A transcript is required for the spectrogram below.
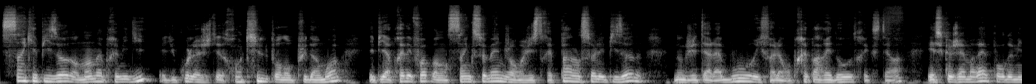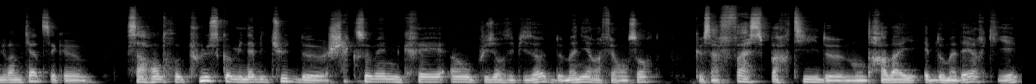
cinq épisodes en un après-midi, et du coup, là, j'étais tranquille pendant plus d'un mois. Et puis après, des fois, pendant cinq semaines, j'enregistrais pas un seul épisode, donc j'étais à la bourre, il fallait en préparer d'autres, etc. Et ce que j'aimerais pour 2024, c'est que ça rentre plus comme une habitude de chaque semaine créer un ou plusieurs épisodes de manière à faire en sorte que ça fasse partie de mon travail hebdomadaire qui est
